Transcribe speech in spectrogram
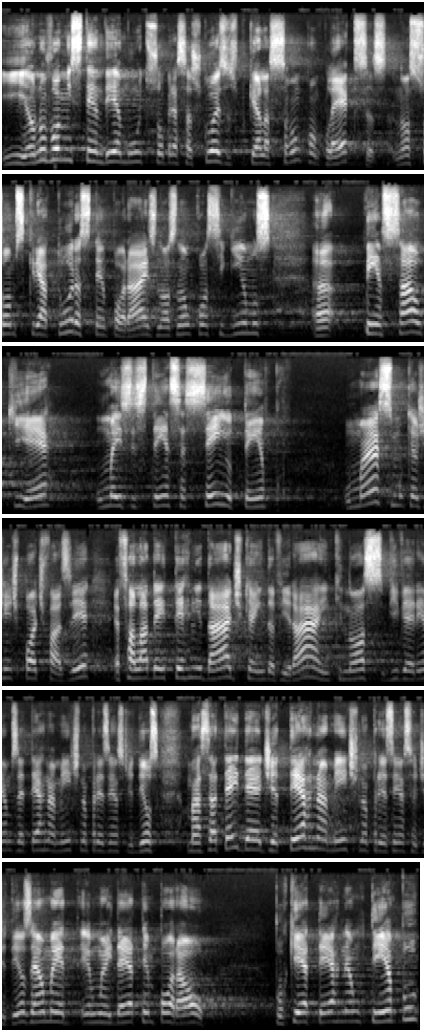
E eu não vou me estender muito sobre essas coisas, porque elas são complexas, nós somos criaturas temporais, nós não conseguimos ah, pensar o que é uma existência sem o tempo. O máximo que a gente pode fazer é falar da eternidade que ainda virá, em que nós viveremos eternamente na presença de Deus, mas até a ideia de eternamente na presença de Deus é uma, é uma ideia temporal, porque eterno é um tempo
